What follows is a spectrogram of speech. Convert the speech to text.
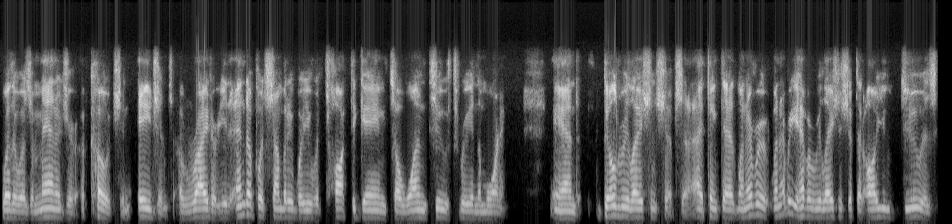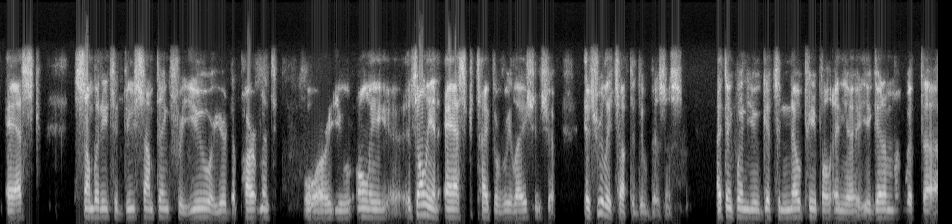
whether it was a manager, a coach, an agent, a writer, you'd end up with somebody where you would talk the game till one, two, three in the morning. And build relationships. And I think that whenever whenever you have a relationship that all you do is ask somebody to do something for you or your department, or you only it's only an ask type of relationship, it's really tough to do business. I think when you get to know people and you you get them with uh,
